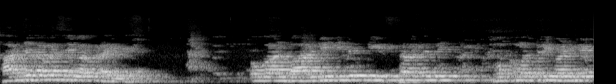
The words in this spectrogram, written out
ਹਰ ਜਗ੍ਹਾ ਮੈਂ ਸੇਵਾ ਕਰਾਈ ਹੈ ਭਗਵਾਨ ਵਾਲਮੀਕੀ ਦੇ ਤੀਰਥ ਸਥਾਨ ਦੇ ਵਿੱਚ ਮੁੱਖ ਮੰਤਰੀ ਬਣ ਕੇ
